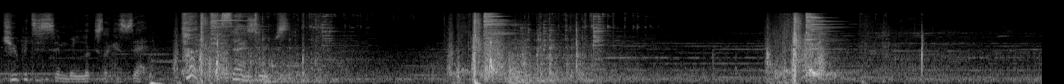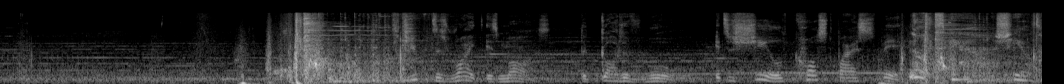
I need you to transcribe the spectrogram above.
Jupiter's symbol looks like a Z. Zeus. Right is Mars, the god of war. It's a shield crossed by a spear. not Yeah, shield.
